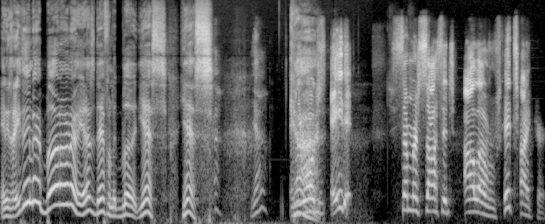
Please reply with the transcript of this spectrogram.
And he's like, "You think there's blood on there? Yeah, that's definitely blood. Yes, yes." Yeah. And you all just ate it. Summer sausage a la hitchhiker.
